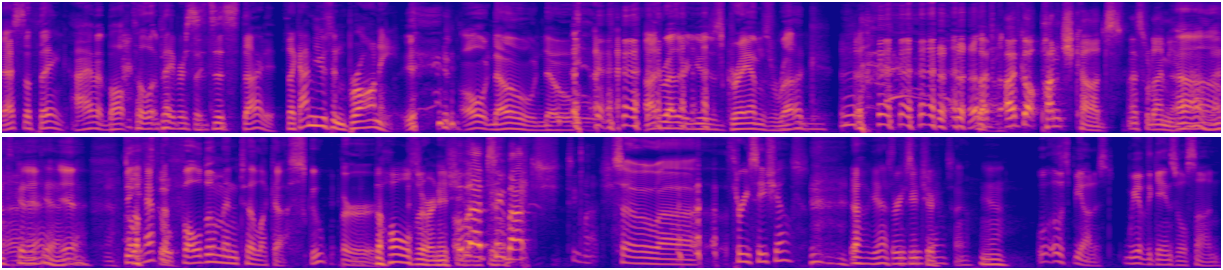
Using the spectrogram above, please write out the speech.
that's the thing. I haven't bought toilet paper since this started. It's like I'm using Brawny. oh no, no! I'd rather use Graham's rug. I've, I've got punch cards. That's what I'm using. Oh, that's a good yeah, idea. Yeah. Yeah. Do you have school. to fold them into like a scoop or? The holes are an issue. oh, that's too much. Too much. so uh, three seashells. Oh yes, Three the future. seashells. yeah. Yeah. Well, let's be honest. We have the Gainesville Sun,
